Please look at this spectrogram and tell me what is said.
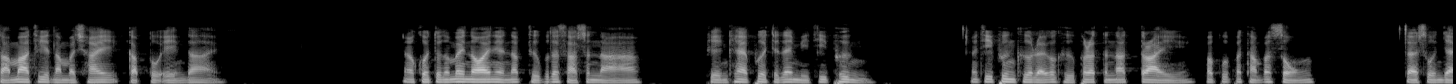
สามารถที่จะนำมาใช้กับตัวเองได้ คนจำนวนไม่น้อยเนี่ยนับถือพุทธศาสนา เพียงแค่เพื่อจะได้มีที่พึ่งที่พึ่งคืออะไรก็คือพระรัตนตรัยพระพุทธธรรมพระสงฆ์แต่ส่วนใหญ่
